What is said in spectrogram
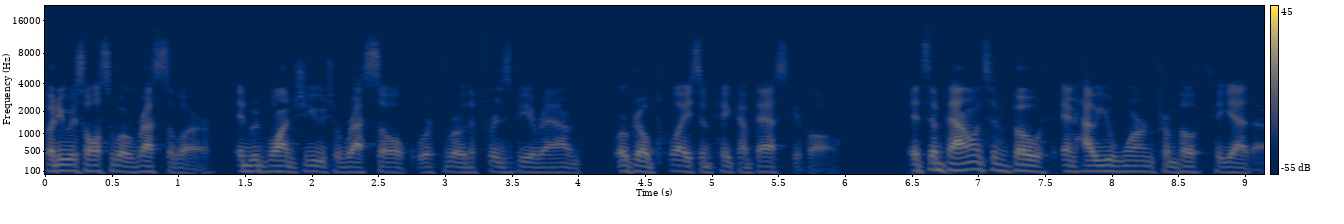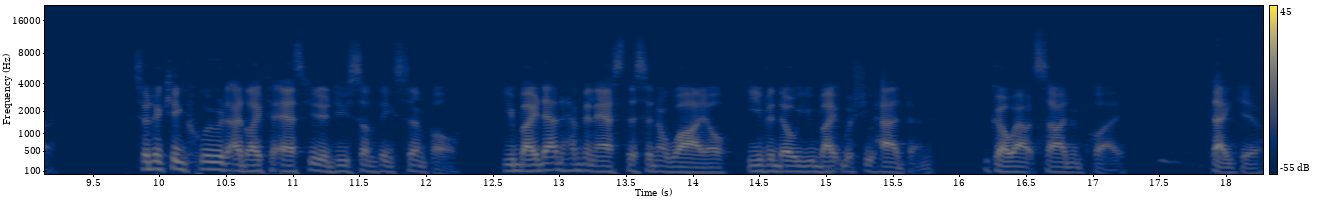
but he was also a wrestler and would want you to wrestle or throw the frisbee around or go play some pickup basketball. It's a balance of both and how you learn from both together. So to conclude, I'd like to ask you to do something simple. You might not have been asked this in a while, even though you might wish you had been. Go outside and play. Thank you.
